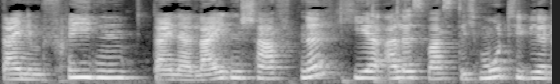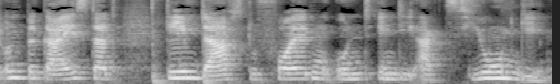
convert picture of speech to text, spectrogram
deinem Frieden, deiner Leidenschaft, ne? Hier alles, was dich motiviert und begeistert, dem darfst du folgen und in die Aktion gehen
